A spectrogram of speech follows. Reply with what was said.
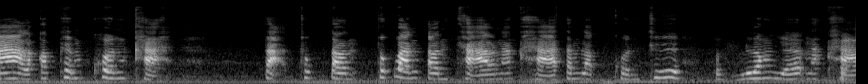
มากแล้วก็เข้มข้นค่ะสะทุกตอนทุกวันตอนเช้านะคะสำหรับคนที่ผมเรื่องเยอะนะคะ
